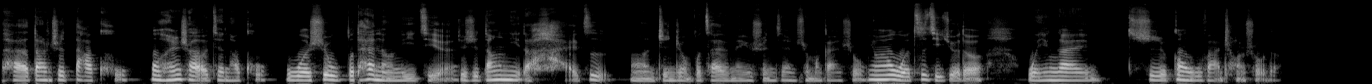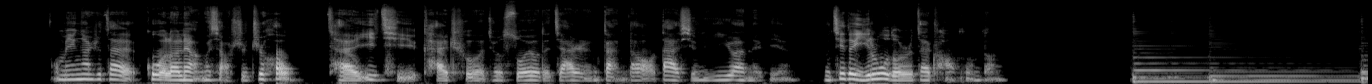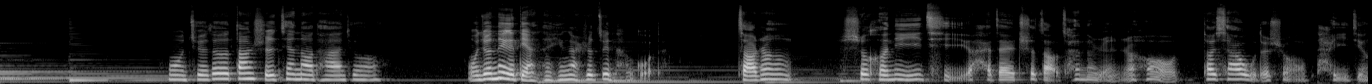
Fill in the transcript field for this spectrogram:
他当时大哭，我很少见他哭，我是不太能理解，就是当你的孩子嗯真正不在的那一瞬间什么感受，因为我自己觉得我应该是更无法承受的。我们应该是在过了两个小时之后才一起开车，就所有的家人赶到大型医院那边。我记得一路都是在闯红灯。我觉得当时见到他就，我觉得那个点子应该是最难过的。早上是和你一起还在吃早餐的人，然后到下午的时候他已经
